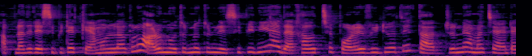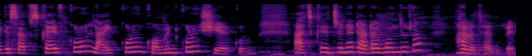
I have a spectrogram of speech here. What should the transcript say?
আপনাদের রেসিপিটা কেমন লাগল। আরও নতুন নতুন রেসিপি নিয়ে আর দেখা হচ্ছে পরের ভিডিওতে। তার জন্য আমার চ্যানেলটাকে সাবস্ক্রাইব করুন লাইক করুন কমেন্ট করুন শেয়ার করুন। আজকের জন্য টাটা বন্ধুরা, ভালো থাকবেন।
